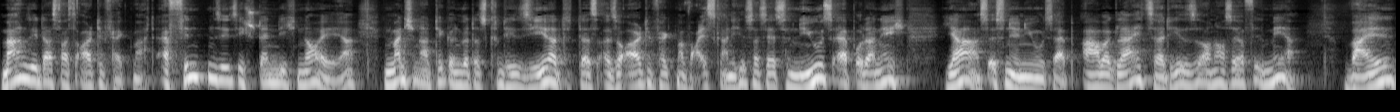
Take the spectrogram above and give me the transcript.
Machen Sie das, was Artifact macht. Erfinden Sie sich ständig neu. Ja? In manchen Artikeln wird das kritisiert, dass also Artifact, man weiß gar nicht, ist das jetzt eine News-App oder nicht. Ja, es ist eine News-App, aber gleichzeitig ist es auch noch sehr viel mehr, weil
